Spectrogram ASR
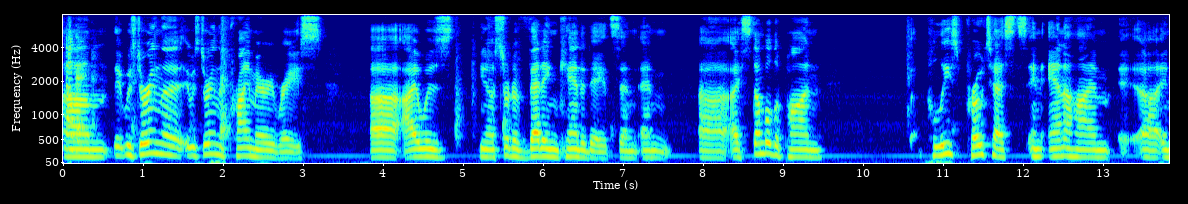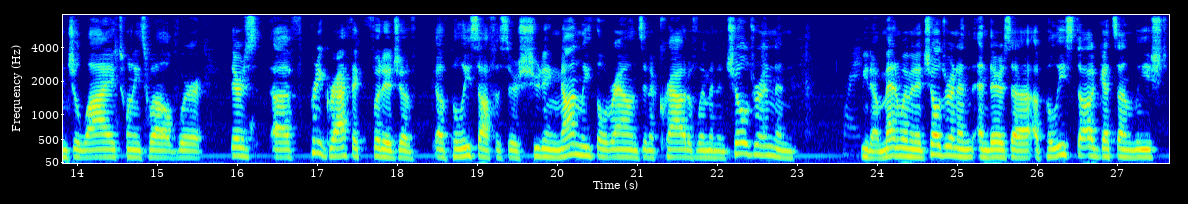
Okay. Um, it was during the it was during the primary race. Uh, I was you know sort of vetting candidates, and and uh, I stumbled upon police protests in Anaheim uh, in July 2012, where there's uh, pretty graphic footage of of police officers shooting non-lethal rounds in a crowd of women and children and Right. you know men women and children and and there's a, a police dog gets unleashed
